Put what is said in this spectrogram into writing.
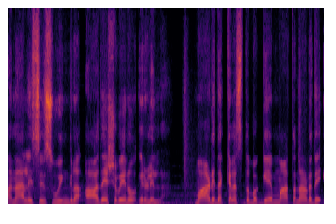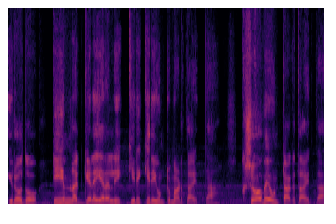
ಅನಾಲಿಸಿಸ್ ವಿಂಗ್ನ ಆದೇಶವೇನೂ ಇರಲಿಲ್ಲ. ಮಾಡಿದ ಕೆಲಸದ ಬಗ್ಗೆ ಮಾತನಾಡದೆ ಇರೋದು ಟೀಮ್ನ ಗೆಳೆಯರಲ್ಲಿ ಕಿರಿಕಿರಿ ಉಂಟು ಮಾಡ್ತಾ ಇತ್ತಾ? ಕ್ಷೋಭೆ ಉಂಟಾಗ್ತಾ ಇತ್ತಾ?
